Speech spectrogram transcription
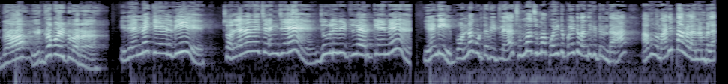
தா எங்க போயிட்டு வர? இது என்ன கேள்வி? சொல்லதானே செஞ்சேன். ஜூலி வீட்டுல இருக்கேன்னு. ஏண்டி பொண்ணை கொடுத்த வீட்டுல சும்மா சும்மா போயிட்டு போயிட்டு வந்துகிட்டு இருந்தா? அவங்க மதிப்பாங்களா நம்மள?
